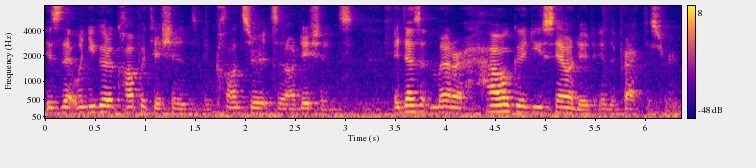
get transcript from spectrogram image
is that when you go to competitions and concerts and auditions, it doesn't matter how good you sounded in the practice room.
